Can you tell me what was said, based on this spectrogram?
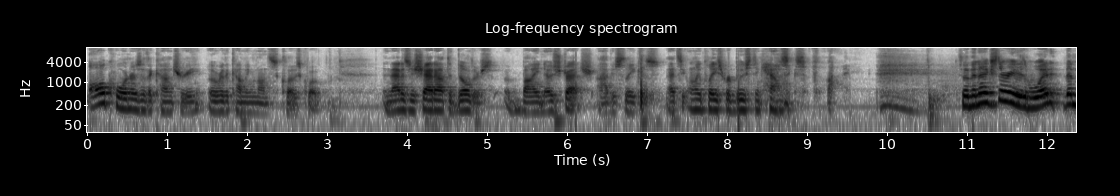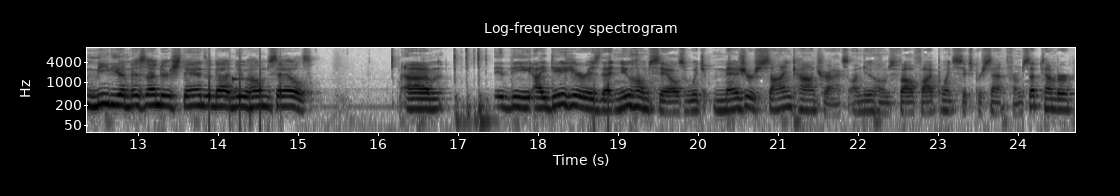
all corners of the country over the coming months close quote and that is a shout out to builders by no stretch, obviously, because that's the only place we're boosting housing supply. so the next story is what the media misunderstands about new home sales. Um, the idea here is that new home sales, which measure signed contracts on new homes, fell 5.6% from September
